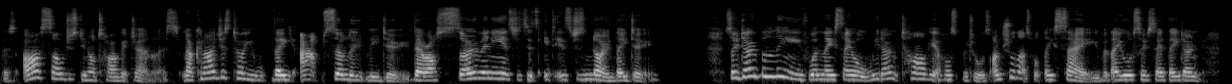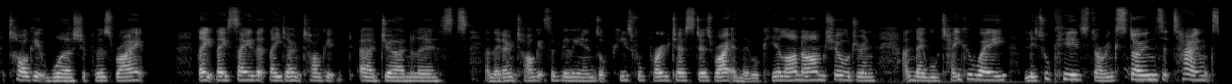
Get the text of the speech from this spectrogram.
this, our soldiers do not target journalists. Now, can I just tell you, they absolutely do. There are so many instances, it is just known they do. So don't believe when they say, oh, we don't target hospitals. I'm sure that's what they say, but they also said they don't target worshippers, right? They, they say that they don't target uh, journalists and they don't target civilians or peaceful protesters, right? And they will kill unarmed children and they will take away little kids throwing stones at tanks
